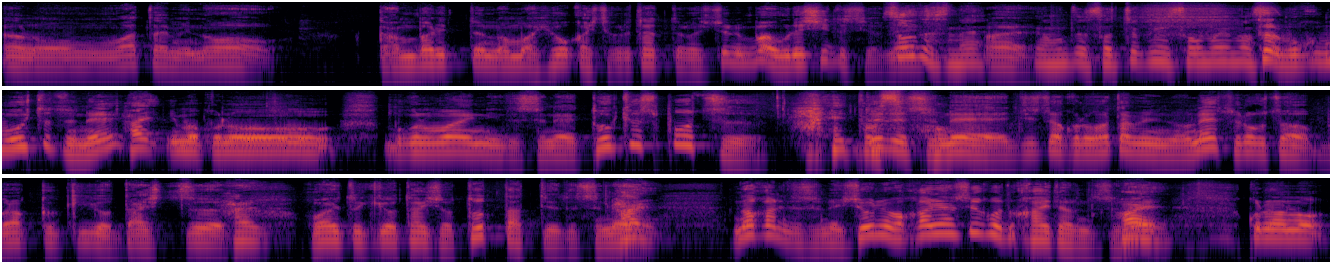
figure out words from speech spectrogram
あのワタミの頑張りっていうのをまあ評価してくれたっていうのは非常にまあ嬉しいですよね。そうですね。はい、本当に率直にそう思います。ただ僕もう一つね、はい、今この僕の前にですね、東京スポーツでですね、実はこの渡辺のね、それこそブラック企業脱出、はい、ホワイト企業大賞を取ったっていうですね。はい中にですね非常に分かりやすいこと書いてあるんですね、はい、これあの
